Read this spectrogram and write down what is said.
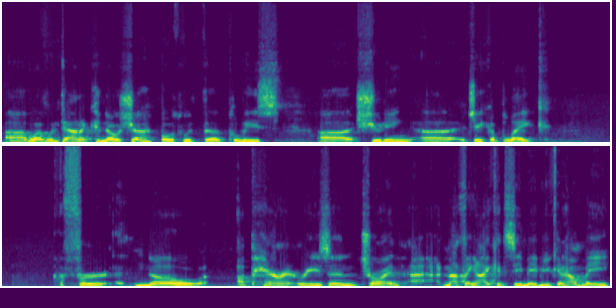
What went down in Kenosha, both with the police shooting Jacob Blake for no apparent reason, Troy. Uh, nothing I could see. Maybe you can help me.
